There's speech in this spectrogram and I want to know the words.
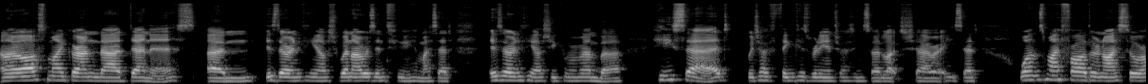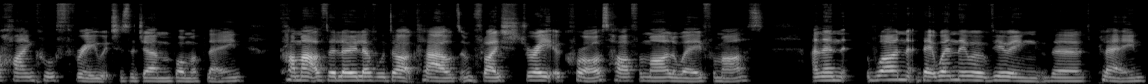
And I asked my granddad Dennis, um, is there anything else when I was interviewing him, I said, Is there anything else you can remember? He said, which I think is really interesting, so I'd like to share it. He said, Once my father and I saw a Heinkel 3, which is a German bomber plane, come out of the low level dark clouds and fly straight across half a mile away from us. And then one they when they were viewing the plane,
